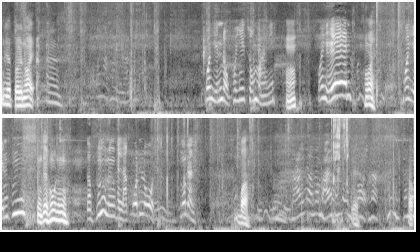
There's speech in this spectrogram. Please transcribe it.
นี่จะตัวน้อย บ่เห็นดอกพญสมหมายอืมบ่เห็นโอ้ยบ่เห็นหูถึงได้หูหนึ่งก็หูหนึงให้ละก้นโลดหมุดันบ่หายว่าก็หมายของหูน้อยฮะครับ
